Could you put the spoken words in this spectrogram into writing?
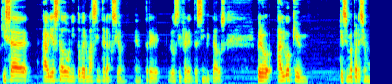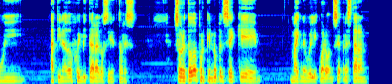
Quizá habría estado bonito ver más interacción entre los diferentes invitados. Pero algo que, que sí me pareció muy atinado fue invitar a los directores. Sobre todo porque no pensé que Mike Newell y Cuarón se prestaran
